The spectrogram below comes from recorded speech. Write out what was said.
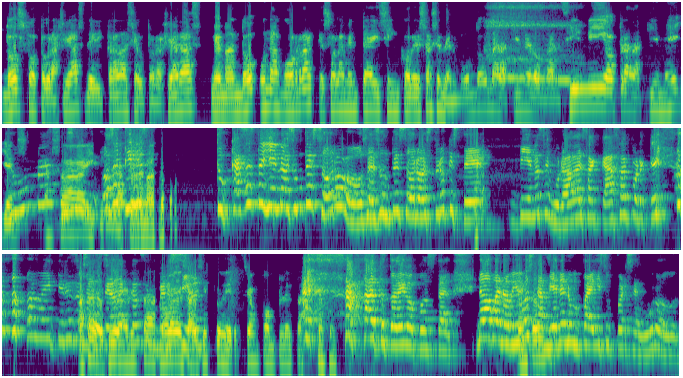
dos fotografías dedicadas y autografiadas. Me mandó una gorra, que solamente hay cinco de esas en el mundo. Una la tiene Don Mancini, otra la tiene ella en su casa. Y, o sea, tu casa está llena, es un tesoro, o sea, es un tesoro. Espero que esté bien asegurada esa casa porque tienes demasiada cosa No tu dirección completa. tu código postal. No, bueno, vivimos también en un país súper seguro,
